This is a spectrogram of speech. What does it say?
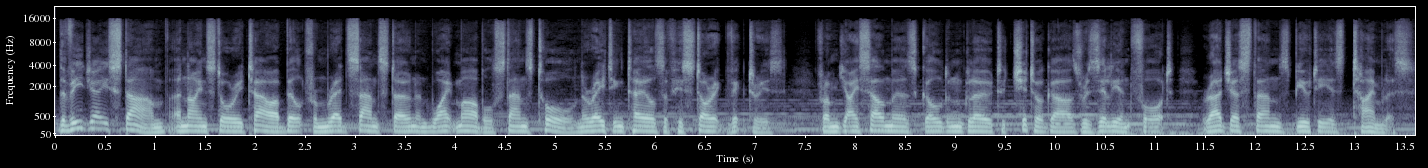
The Vijay Stambh, a nine-story tower built from red sandstone and white marble, stands tall, narrating tales of historic victories. From Jaisalmer's golden glow to Chittorgarh's resilient fort, Rajasthan's beauty is timeless.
